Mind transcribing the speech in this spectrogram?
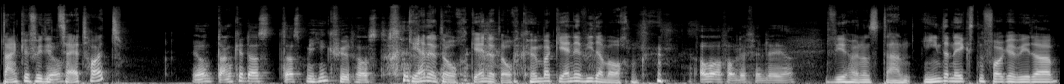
danke für die ja. Zeit heute. Ja, und danke, dass, dass du mich hingeführt hast. Gerne doch, gerne doch. Können wir gerne wieder machen. Aber auf alle Fälle, ja. Wir hören uns dann in der nächsten Folge wieder.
